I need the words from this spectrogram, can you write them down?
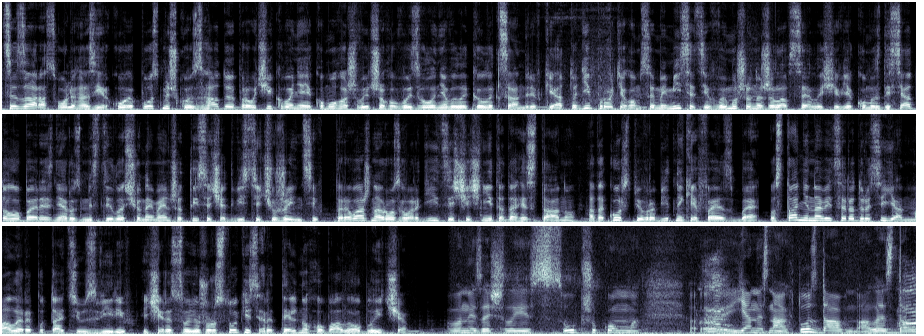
Це зараз Ольга з гіркою посмішкою згадує про очікування якомога швидшого визволення Великої Олександрівки. А тоді протягом семи місяців вимушено жила в селищі, в якому з 10 березня розмістилось щонайменше 1200 чужинців, переважно розгвардійці з Чечні та Дагестану, а також співробітники ФСБ. Останні навіть серед росіян мали репутацію звірів і через свою жорстокість ретельно ховали обличчя. Вони зайшли з обшуком. Е, Я не знаю, хто здав, але здали.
